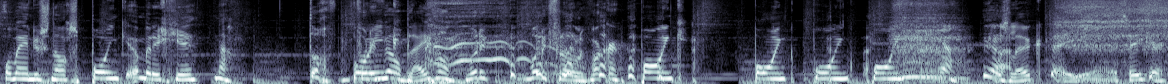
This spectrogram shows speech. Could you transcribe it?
om één uur s'nachts. Poink, een berichtje. Nou, toch word ik wel blij van. Word ik, word ik vrolijk wakker. Poink, poink, poink, poink. Ja, dat is leuk. Nee, eh, zeker.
